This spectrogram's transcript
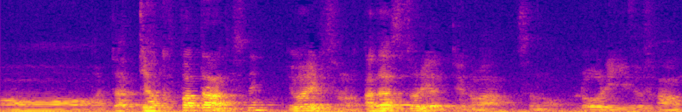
ああ逆パターンですね。いわゆるそのアダストリアっていうのはそのローリーズファーム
